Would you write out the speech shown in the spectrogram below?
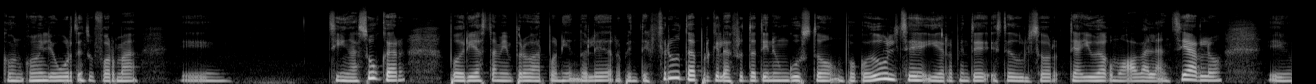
con, el yogurt en su forma eh, sin azúcar. Podrías también probar poniéndole de repente fruta, porque la fruta tiene un gusto un poco dulce y de repente este dulzor te ayuda como a balancearlo. Eh,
